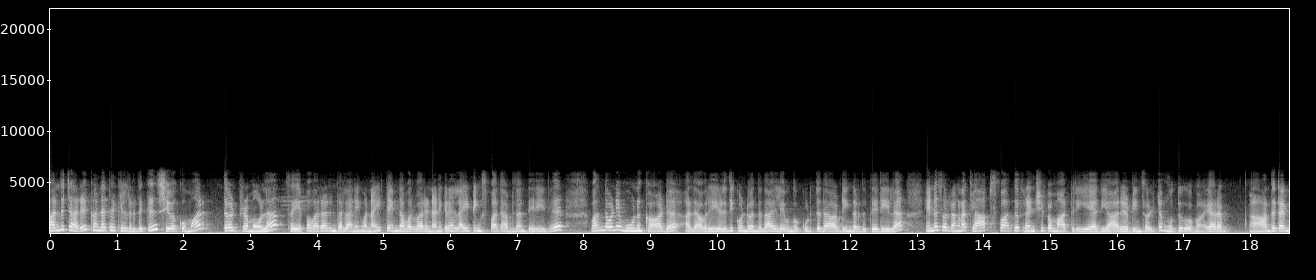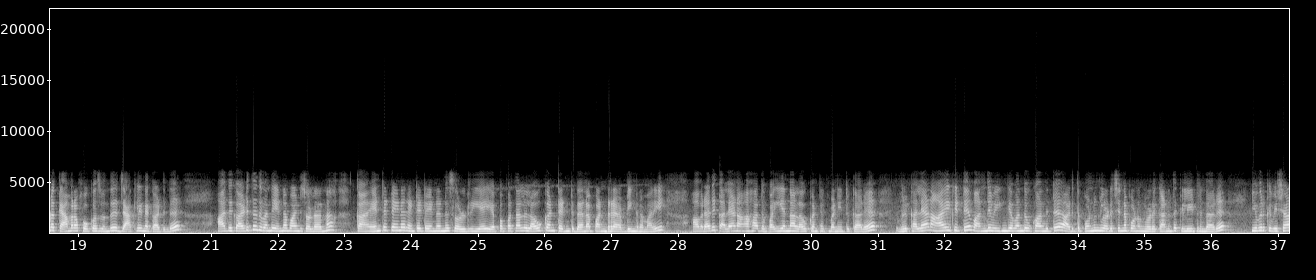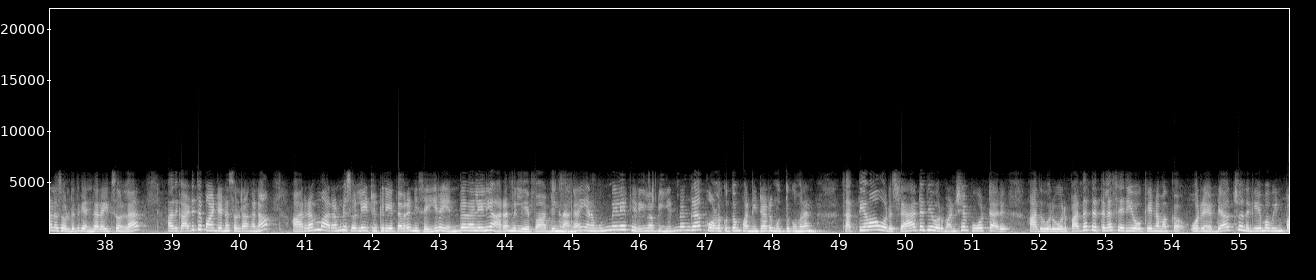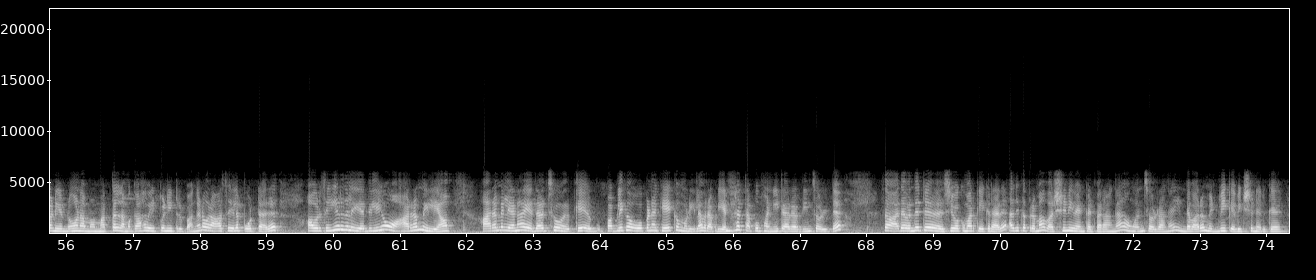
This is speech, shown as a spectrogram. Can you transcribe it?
வந்துட்டார். கன்னத்தை கிள்றதுக்கு சிவகுமார் தேர்ட் ப்ரமோவில் ஸோ எப்போ வராருன்னு தெரில அன்றைக்கி நைட் டைம் தான் வருவாருன்னு நினைக்கிறேன். லைட்டிங்ஸ் பார்த்தா அப்படி தான் தெரியுது. வந்தவொடனே மூணு கார்டு அது அவரே எழுதி கொண்டு வந்ததா இல்லை இவங்க கொடுத்ததா அப்படிங்கிறது தெரியல. என்ன சொல்கிறாங்கன்னா கிளாப்ஸ் பார்த்து ஃப்ரெண்ட்ஷிப்பை மாத்திரியே அது யார் அப்படின்னு சொல்லிட்டு முத்து யார அந்த டைமில் கேமரா ஃபோக்கஸ் வந்து ஜாக்லினை காட்டுது. அதுக்கு அடுத்தது வந்து என்ன பாயிண்ட் சொல்கிறாருன்னா க என்டர்டெய்னர் என்டர்டெய்னர்னு சொல்கிறியே எப்போ பார்த்தாலும் லவ் கண்டென்ட் தானே பண்ணுற அப்படிங்கிற மாதிரி. அவராது கல்யாணம் ஆகாத பையன் தான் லவ் கண்டென்ட் பண்ணிட்டு இவர் கல்யாணம் ஆகிக்கிட்டு வந்து இங்கே வந்து உட்காந்துட்டு அடுத்த பொண்ணுங்களோட சின்ன பொண்ணுங்களோட கணத்தை கிள்ளிட்டு இருந்தார். இவருக்கு விஷாலை சொல்கிறதுக்கு எந்த ரைட்ஸும் இல்லை. அதுக்கு அடுத்த பாயிண்ட் என்ன சொல்கிறாங்கன்னா அறம் அறம்னு சொல்லிட்டு இருக்கிறியே தவிர நீ செய்கிற எந்த வேலையிலையும் அறம் இல்லையேப்பா அப்படிங்கிறாங்க. எனக்கு உண்மையிலே தெரியல. அப்படி என்னங்க கொலக்குத்தம் பண்ணிட்டாரு முத்துக்குமரன்? சத்தியமாக ஒரு ஸ்ட்ராட்டஜி ஒரு மனுஷன் போட்டார். அது ஒரு ஒரு பதட்டத்தில் சரி ஓகே நமக்கு ஒரு எப்படியாச்சும் அந்த கேமை வின் பண்ணிடணும். நம்ம மக்கள் நமக்காக வெயிட் பண்ணிகிட்டு இருப்பாங்கன்னு ஒரு ஆசையில் போட்டார். அவர் செய்கிறதுல எதுலேயும் அறம் இல்லையா? அறம் இல்லைன்னா ஏதாச்சும் கே பப்ளிக்காக ஓப்பனாக கேட்க முடியல. அவர் அப்படி என்ன தப்பு பண்ணிட்டாரு அப்படின்னு சொல்லிட்டு. ஸோ அதை வந்துட்டு சிவகுமார் கேட்குறாரு அதுக்கப்புறமா வர்ஷினி வெங்கட் வராங்க. அவங்க வந்து சொல்கிறாங்க இந்த வாரம் மிட் வீக் எவிக்ஷன் இருக்குது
